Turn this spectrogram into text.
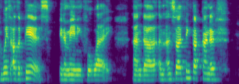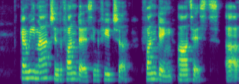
with other peers in a meaningful way. And uh, and, and so I think that kind of can we imagine the funders in the future funding artists uh,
